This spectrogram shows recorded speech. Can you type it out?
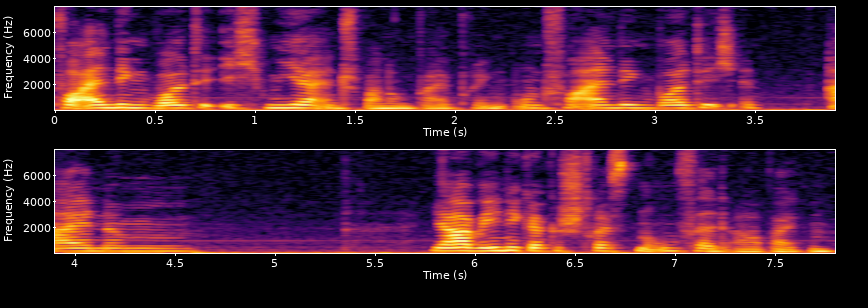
vor allen Dingen wollte ich mir Entspannung beibringen. Und vor allen Dingen wollte ich einem ja, weniger gestressten Umfeld arbeiten.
